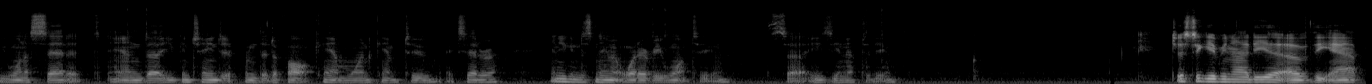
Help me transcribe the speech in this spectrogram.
you want to set it, and uh, you can change it from the default cam 1, cam 2, etc. And you can just name it whatever you want to. It's uh, easy enough to do. Just to give you an idea of the app,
